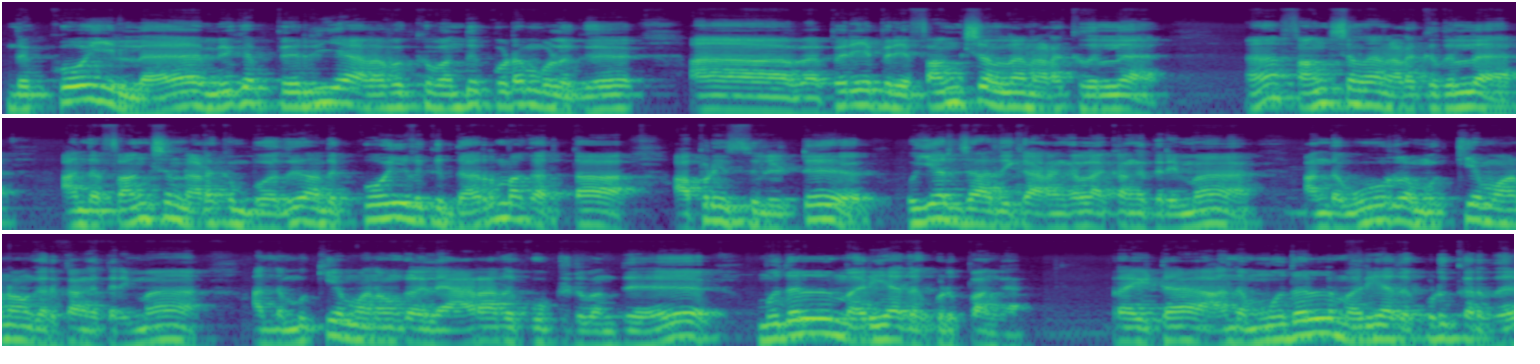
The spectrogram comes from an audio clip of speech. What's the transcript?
இந்த கோயிலில் மிகப்பெரிய அளவுக்கு வந்து குடமுழுக்கு ஆ, பெரிய பெரிய ஃபங்க்ஷன்லாம் நடக்குதுல்ல. ஃபங்க்ஷன்லாம் நடக்குதுல்ல. அந்த ஃபங்க்ஷன் நடக்கும்போது அந்த கோயிலுக்கு தர்மகர்த்தா அப்படின்னு சொல்லிட்டு உயர் ஜாதிக்காரங்கள்லாம் இருக்காங்க தெரியுமா? அந்த ஊரில் முக்கியமானவங்க இருக்காங்க தெரியுமா? அந்த முக்கியமானவங்களை யாராவது கூப்பிட்டுட்டு வந்து முதல் மரியாதை கொடுப்பாங்க. ரைட்டா அந்த முதல் மரியாதை கொடுக்கறது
